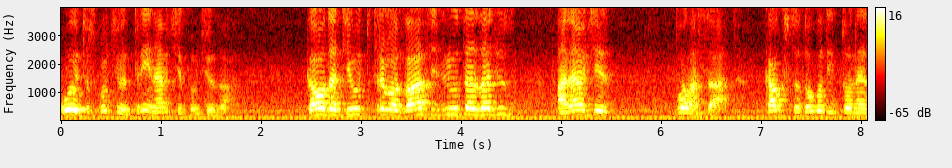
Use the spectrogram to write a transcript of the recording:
Ujutro učio 3, najveće proučio 2. Kao da ti je trebalo 20 minuta za džuz, a najveće pola sata. Kako se to dogodi, to ne,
